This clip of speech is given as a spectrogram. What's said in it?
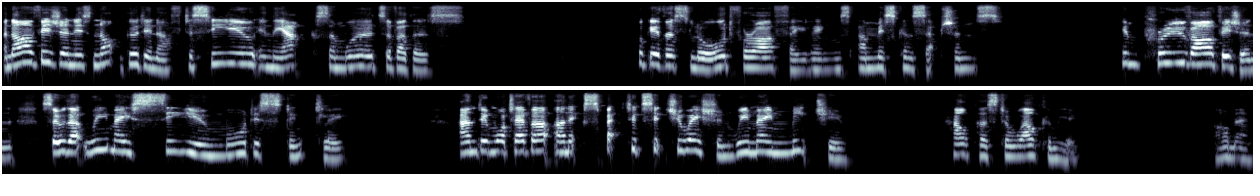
and our vision is not good enough to see you in the acts and words of others. Forgive us, Lord, for our failings and misconceptions. Improve our vision so that we may see you more distinctly. And in whatever unexpected situation we may meet you help us to welcome you. Amen.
